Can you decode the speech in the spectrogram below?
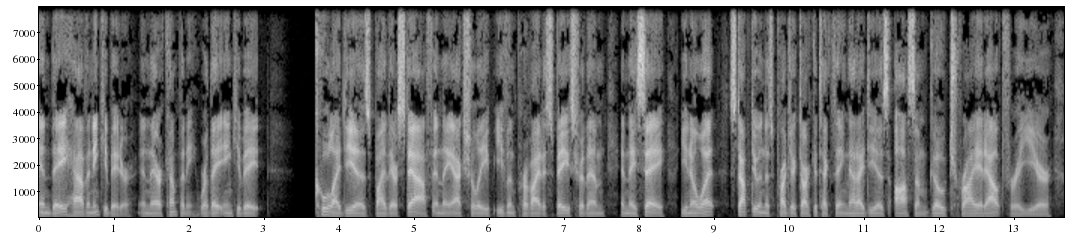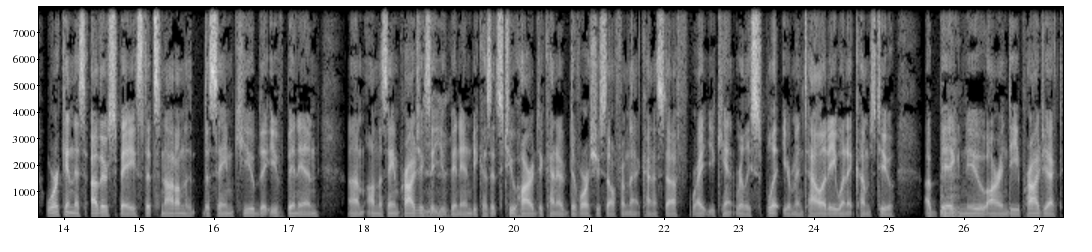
and they have an incubator in their company where they incubate cool ideas by their staff and they actually even provide a space for them and they say you know what? Stop doing this project architect thing. That idea is awesome. Go try it out for a year. Work in this other space that's not on the, the same cube that you've been in um, on the same projects mm-hmm. that you've been in because it's too hard to kind of divorce yourself from that kind of stuff right you can't really split your mentality when it comes to a big mm-hmm. new r&d project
